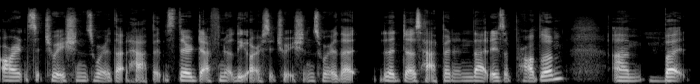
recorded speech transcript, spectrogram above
aren't situations where that happens. There definitely are situations where that that does happen, and that is a problem. Um, mm. But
